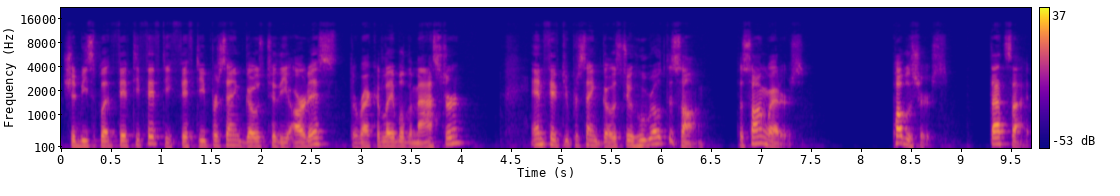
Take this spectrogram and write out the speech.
should be split 50 50. 50% goes to the artist, the record label, the master, and 50% goes to who wrote the song, the songwriters, publishers, that side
